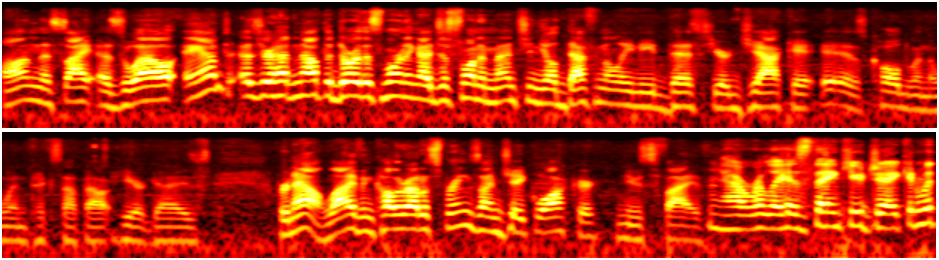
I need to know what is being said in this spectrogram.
on the site as well. And as you're heading out the door this morning, I just want to mention you'll definitely need this, your jacket. It is cold when the wind picks up out here, guys. For now, live in Colorado Springs, I'm Jake Walker, News 5. That really is. Thank you, Jake. And with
